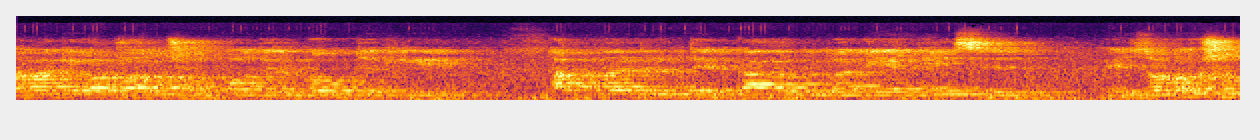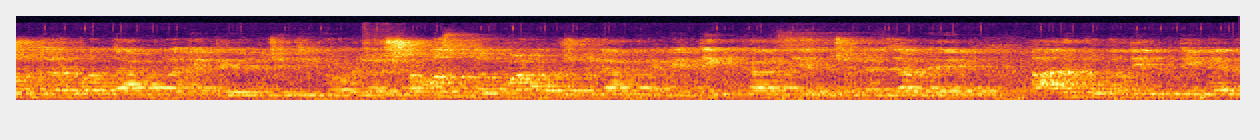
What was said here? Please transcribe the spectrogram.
আমাকে অভাব আপনার কারণ লাগিয়ে দিয়েছে এই জনসমুদ্রের মধ্যে আপনাকে বিরোচিতি করলে সমস্ত মানুষগুলো আপনাকে দিয়ে চলে যাবে, আর কোনোদিন দিনের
